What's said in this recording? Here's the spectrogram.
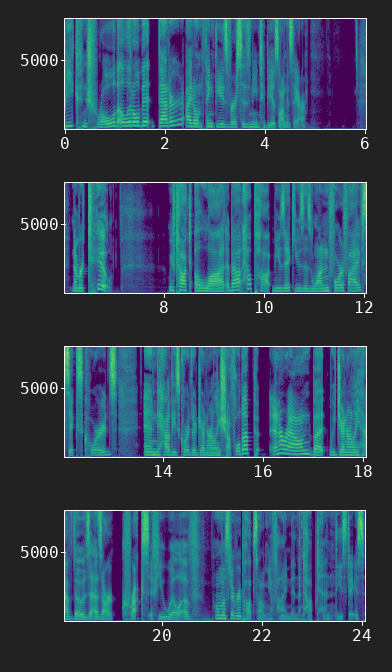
be controlled a little bit better. I don't think these verses need to be as long as they are. Number two, we've talked a lot about how pop music uses one, four, five, six chords and how these chords are generally shuffled up and around, but we generally have those as our crux, if you will, of almost every pop song you find in the top 10 these days.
